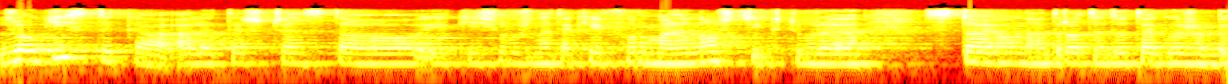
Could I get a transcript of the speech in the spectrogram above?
Logistyka, ale też często jakieś różne takie formalności, które stoją na drodze do tego, żeby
